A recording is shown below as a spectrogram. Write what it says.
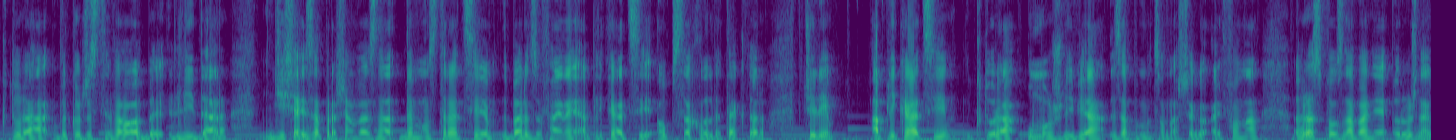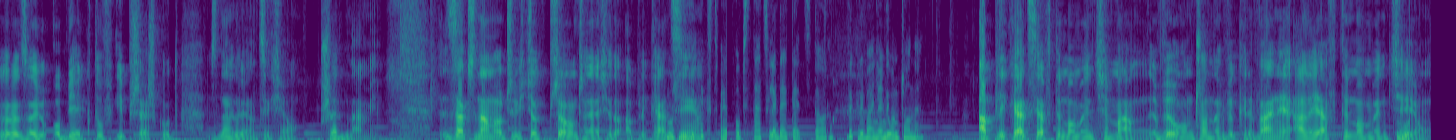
która wykorzystywałaby LIDAR, dzisiaj zapraszam Was na demonstrację bardzo fajnej aplikacji Obstacle Detector, czyli aplikacji, która umożliwia za pomocą naszego iPhone'a rozpoznawanie różnego rodzaju obiektów i przeszkód znajdujących się przed nami. Zaczynamy oczywiście od przełączenia się do aplikacji. Wykrywanie wyłączone. Aplikacja w tym momencie ma wyłączone wykrywanie, ale ja w tym momencie ją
